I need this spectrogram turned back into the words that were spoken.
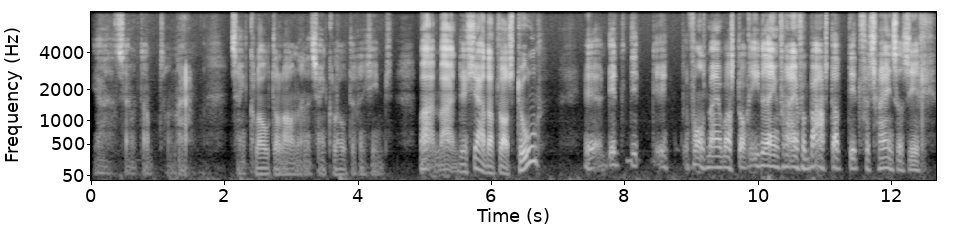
Ja, het zijn, dat, nou, het zijn klote landen en het zijn klote regimes. Maar, maar, dus ja, dat was toen. Eh, dit, dit, ik- volgens mij was toch iedereen vrij verbaasd dat dit verschijnsel zich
